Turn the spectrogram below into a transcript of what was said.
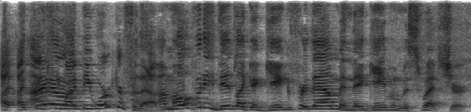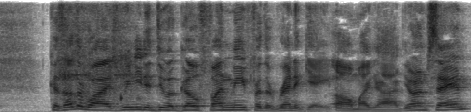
I, I think I he might be working for them. I'm hoping he did like a gig for them, and they gave him a sweatshirt. Because otherwise, we need to do a GoFundMe for the renegade. oh my god! You know what I'm saying?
